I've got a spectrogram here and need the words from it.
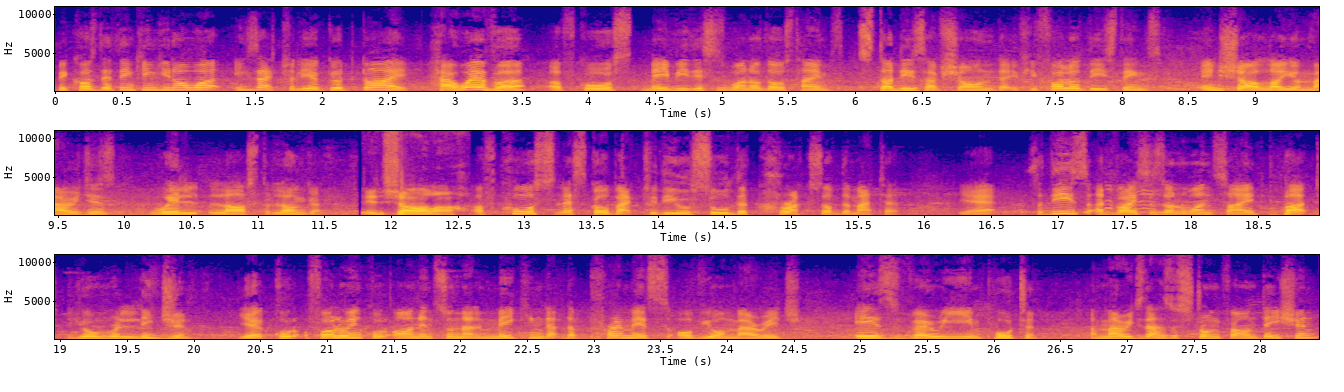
because they're thinking, you know what, he's actually a good guy. However, of course, maybe this is one of those times. Studies have shown that if you follow these things, inshallah, your marriages will last longer. Inshallah. Of course, let's go back to the usul, the crux of the matter. Yeah. So these advices on one side, but your religion, yeah, following Quran and Sunnah, and making that the premise of your marriage is very important. A marriage that has a strong foundation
